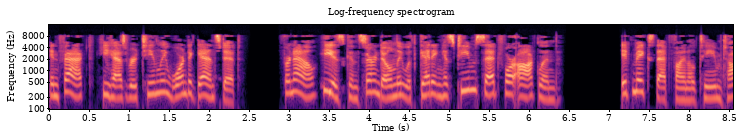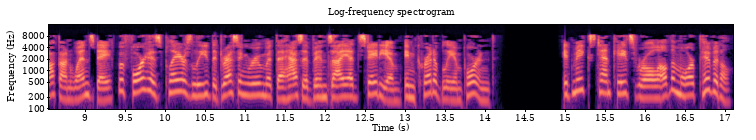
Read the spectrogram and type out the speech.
In fact, he has routinely warned against it. For now, he is concerned only with getting his team set for Auckland. It makes that final team talk on Wednesday, before his players leave the dressing room at the Hazza bin Zayed Stadium, incredibly important. It makes ten Cate's role all the more pivotal.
